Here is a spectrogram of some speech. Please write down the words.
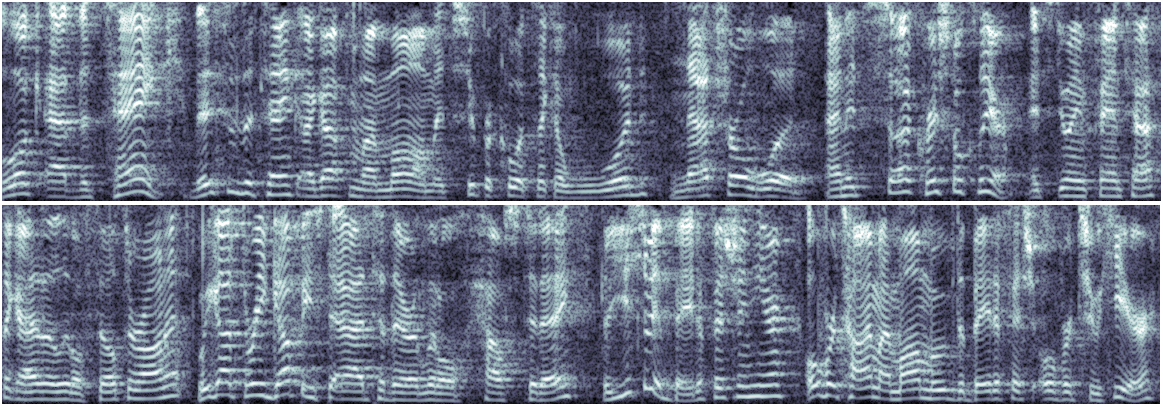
Look at the tank. This is the tank I got from my mom. It's super cool. It's like a wood, natural wood. And it's uh, crystal clear. It's doing fantastic. I added a little filter on it. We got three guppies to add to their little house today. There used to be a betta fish in here. Over time, my mom moved the betta fish over to here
